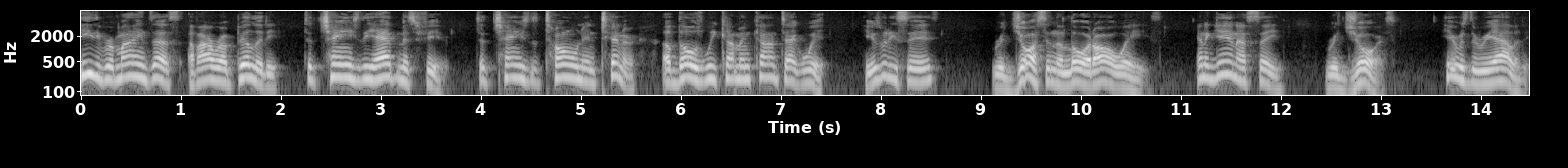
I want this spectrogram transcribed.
he reminds us of our ability to change the atmosphere, to change the tone and tenor of those we come in contact with. Here's what he says Rejoice in the Lord always. And again, I say, rejoice. Here is the reality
